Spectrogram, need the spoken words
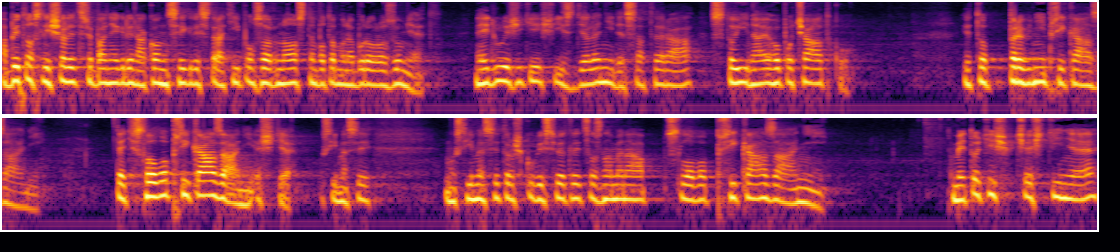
aby to slyšeli třeba někdy na konci, kdy ztratí pozornost nebo tomu nebudou rozumět. Nejdůležitější sdělení desatera stojí na jeho počátku. Je to první přikázání. Teď slovo přikázání ještě. Musíme si, musíme si trošku vysvětlit, co znamená slovo přikázání. My totiž v češtině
